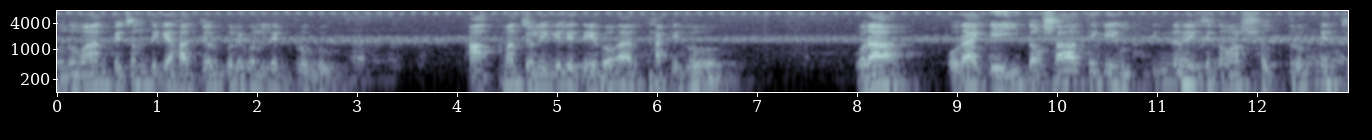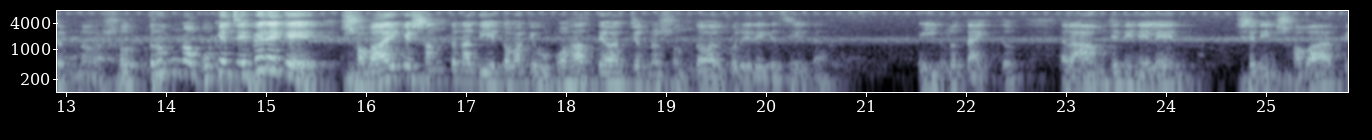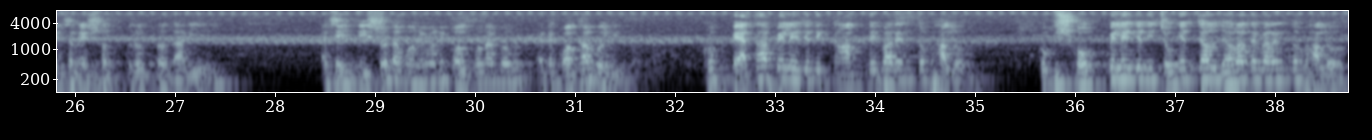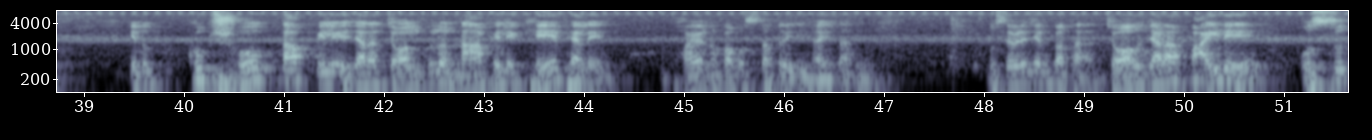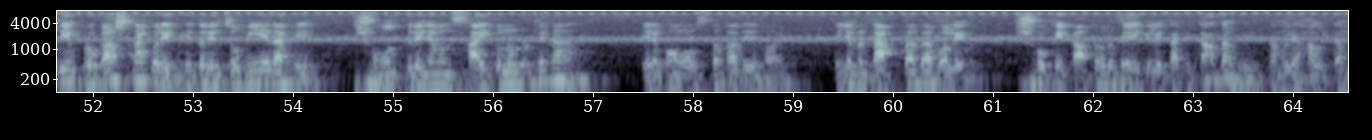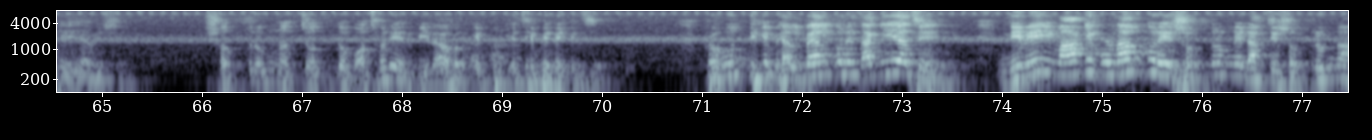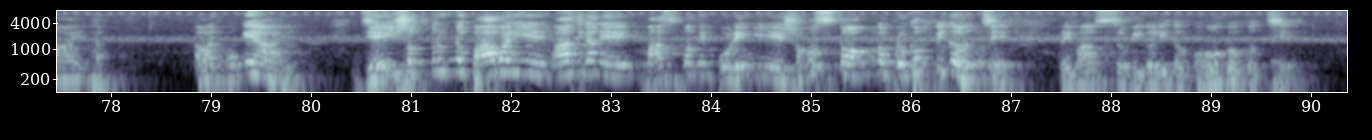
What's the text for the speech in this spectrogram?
হনুমান পেছন দিকে হাত জোর করে বললেন, প্রভু, আত্মা চলে গেলে দেহ আর থাকে গো। ওরা ওরা এই দশা থেকে উত্তীর্ণ হয়েছে তোমার শত্রুঘ্নের জন্য। শত্রুঘ্ন বুকে চেপে রেখে সবাইকে সান্ত্বনা দিয়ে তোমাকে উপহার দেওয়ার জন্য সুন্দর করে রেখেছে এটা। এই হলো দায়িত্ব। রাম যেদিন এলেন, সেদিন সবার পেছনে শত্রুঘ্ন দাঁড়িয়ে। আচ্ছা এই দৃশ্যটা মনে মনে কল্পনা করুন, একটা কথা বলি। খুব ব্যথা পেলে যদি কাঁদতে পারেন তো ভালো। খুব শোক পেলে যদি চোখের জল ঝরাতে পারেন তো ভালো। কিন্তু খুব শোক তাপ পেলে যারা জলগুলো না ফেলে খেয়ে ফেলে, ভয়ানক অবস্থা তৈরি হয় তাদের। বুঝতে পেরেছেন কথা? জল যারা বাইরে অশ্রু দিয়ে প্রকাশ না করে ভেতরে জমিয়ে রাখে, সমুদ্রে যেমন সাইক্লোন ওঠে না, এরকম অবস্থা তাদের হয়। এই জন্য ডাক্তাররা বলেন, শোকে কাতর হয়ে গেলে তাকে কাঁদাবে, তাহলে হালকা হয়ে যাবে সে। শত্রুঘ্ন চোদ্দ বছরের বিরাহকে বুকে চেপে রেখেছে। প্রভুর দিকে ভ্যাল ভ্যাল করে তাকিয়ে আছে। নেমেই মাকে প্রণাম করে শত্রুঘ্নে ডাকছে, শত্রুঘ্ন আয় আমার বুকে আয়। যেই শত্রুঘ্ন পা বাড়িয়ে মাঝখানে মাঝপথে পড়ে গিয়ে সমস্ত অঙ্গ প্রকম্পিত হচ্ছে, প্রেমাস্ত্র বিগলিত গো গো করছে।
